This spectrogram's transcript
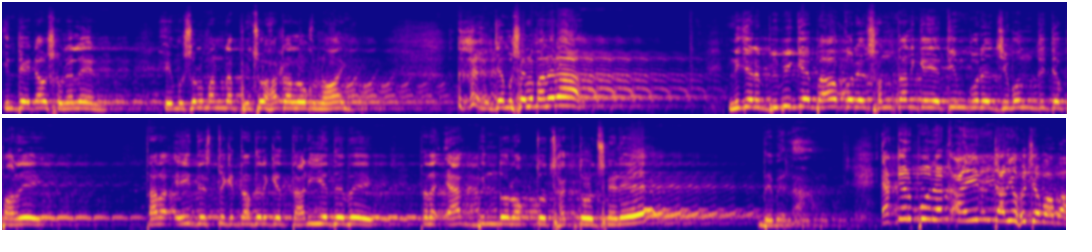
কিন্তু এটাও শুনেলেন, এই মুসলমানরা পিছু হাঁটা লোক নয়। যে মুসলমানেরা নিজের বিবিকে বাহ করে, সন্তানকে এতিম করে জীবন দিতে পারে, তারা এই দেশ থেকে তাদেরকে তাড়িয়ে দেবে। তারা এক বিন্দু রক্ত থাকতেও ছেড়ে দেবে না। একের পর এক আইন জারি হয়েছে বাবা।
